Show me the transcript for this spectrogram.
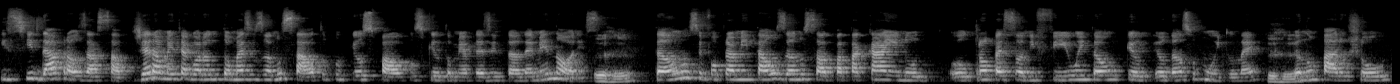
e se dá para usar salto. Geralmente agora eu não tô mais usando salto porque os palcos que eu tô me apresentando é menores. Uhum. Então, se for para mim estar tá usando salto para estar tá caindo ou tropeçando em fio, então eu, eu danço muito, né? Uhum. Eu não paro o show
